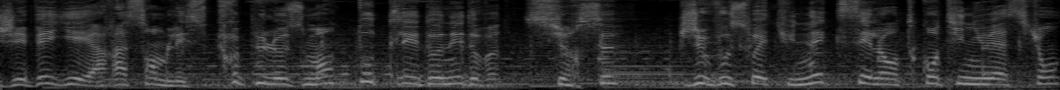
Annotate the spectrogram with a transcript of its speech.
J'ai veillé à rassembler scrupuleusement toutes les données de votre... Sur ce, je vous souhaite une excellente continuation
